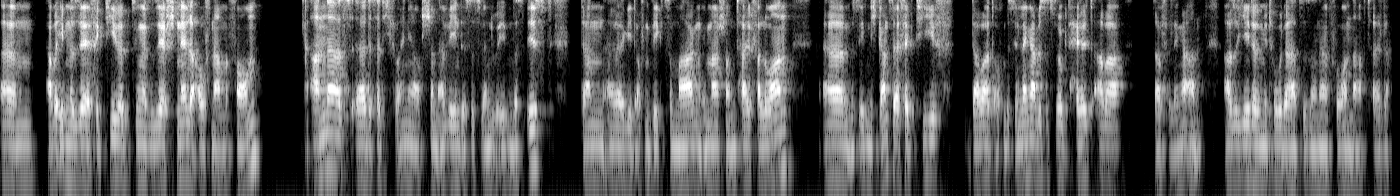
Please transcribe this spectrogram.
ähm, aber eben eine sehr effektive bzw. sehr schnelle Aufnahmeform. Anders, äh, das hatte ich vorhin ja auch schon erwähnt, ist es, wenn du eben das isst, dann äh, geht auf dem Weg zum Magen immer schon ein Teil verloren. Ähm, ist eben nicht ganz so effektiv, dauert auch ein bisschen länger, bis es wirkt, hält aber dafür länger an. Also jede Methode hat so seine Vor- und Nachteile.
